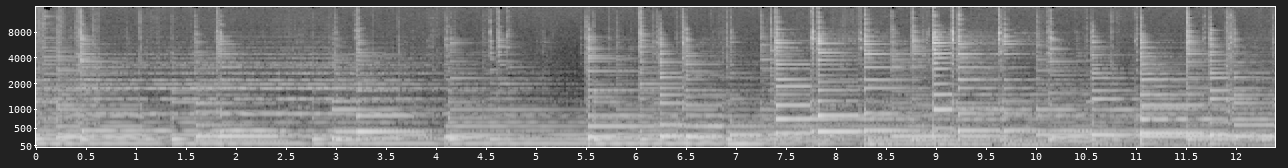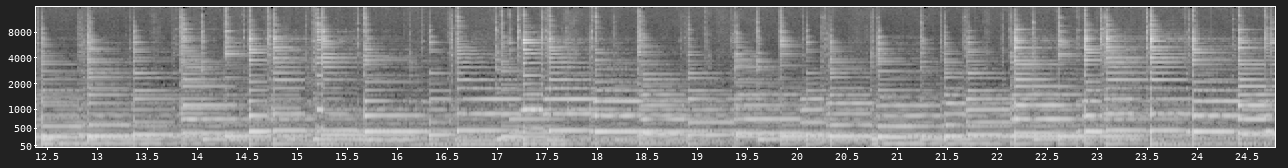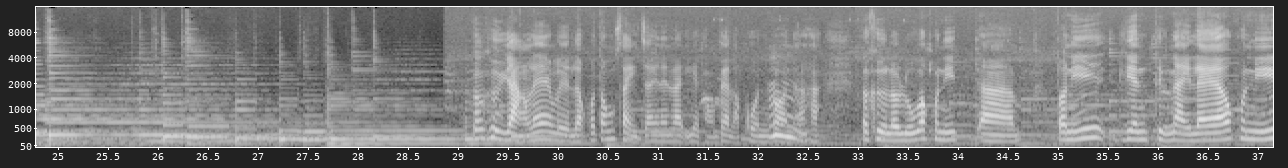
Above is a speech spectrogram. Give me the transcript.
ออย่างแรกเลยเราก็ต้องใส่ใจในรายละเอียดของแต่ละคนก่อนนะคะ ก็คือเรารู้ว่าคนนี้อาตอนนี้เรียนถึงไหนแล้ว คนนี้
